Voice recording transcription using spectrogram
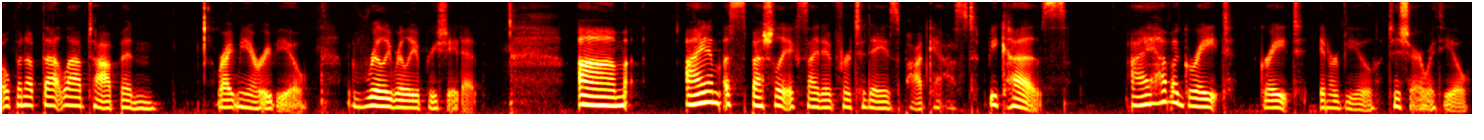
open up that laptop and write me a review. I'd really, really appreciate it. Um, I am especially excited for today's podcast because I have a great, great interview to share with you.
